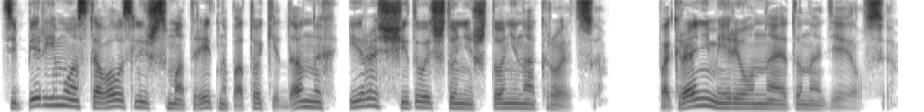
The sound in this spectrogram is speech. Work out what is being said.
Теперь ему оставалось лишь смотреть на потоки данных и рассчитывать, что ничто не накроется. По крайней мере, он на это надеялся.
